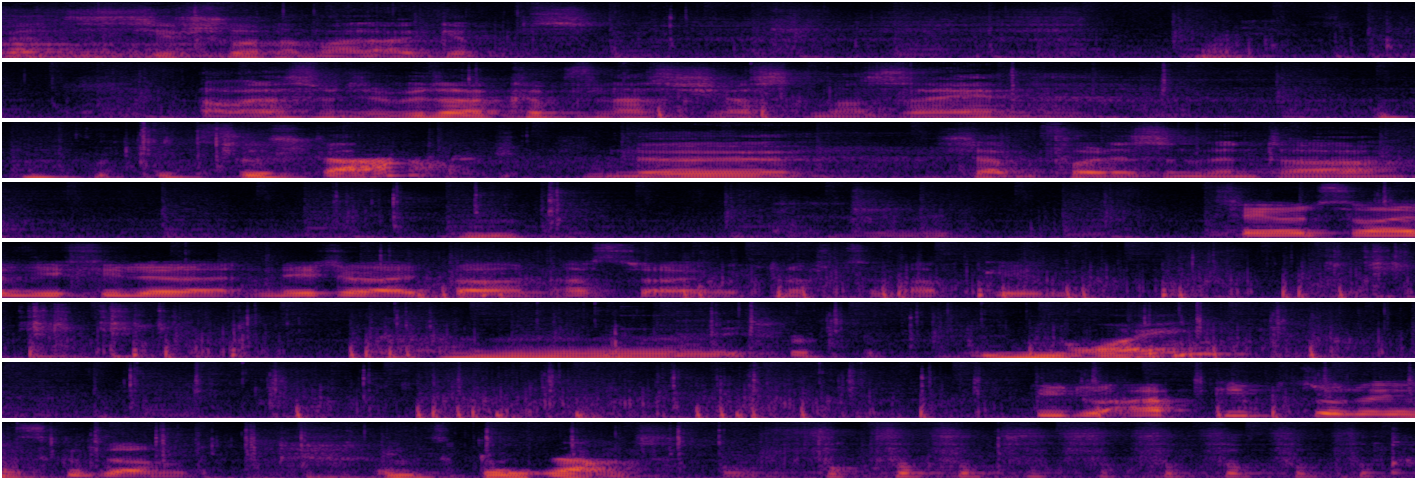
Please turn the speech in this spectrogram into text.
Wenn es sich hier schon einmal ergibt. Aber das mit den Witterköpfen lasse ich erstmal sein. Zu stark? Nö, ich habe ein volles Inventar. CO2, wie viele Meteorite-Bahnen hast du eigentlich noch zum Abgeben? Äh, neun? Die du abgibst oder insgesamt? Insgesamt. Fuck, fuck, fuck, fuck, fuck, fuck, fuck, fuck.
